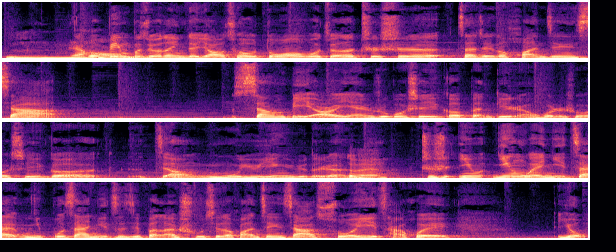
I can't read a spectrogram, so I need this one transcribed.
嗯，然后我并不觉得你的要求多，我觉得只是在这个环境下。相比而言，如果是一个本地人，或者说是一个讲母语英语的人，对，这是因为因为你在你不在你自己本来熟悉的环境下，所以才会有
